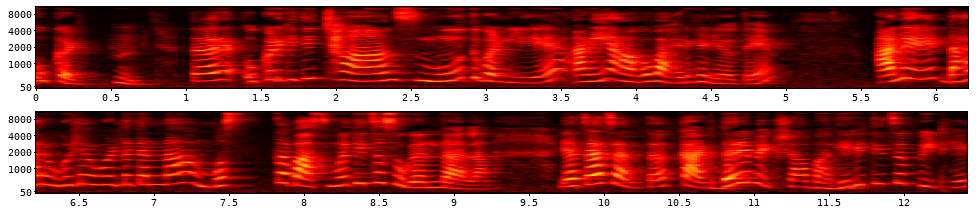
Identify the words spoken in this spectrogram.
उकड. तर उकड किती छान स्मूथ बनली आहे आणि आहो बाहेर गेले होते. आले दार उघडले उघडले त्यांना मस्त बासमतीचा सुगंध आला. याचाच अर्थ काटदरेपेक्षा भागीरथीचं पीठ हे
